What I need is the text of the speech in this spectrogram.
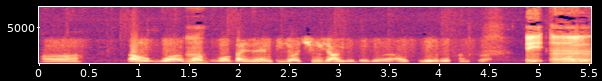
哦，然后我我我本人比较倾向于这个 S 六这款车。哎，呃，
